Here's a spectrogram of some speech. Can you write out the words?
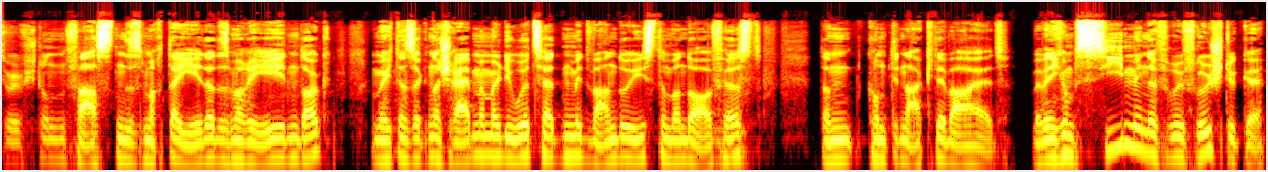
zwölf Stunden Fasten, das macht da jeder, das mache ich eh jeden Tag. Und wenn ich dann sage, na schreib mir mal die Uhrzeiten mit, wann du isst und wann du aufhörst, dann kommt die nackte Wahrheit. Weil wenn ich um sieben in der Früh frühstücke,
